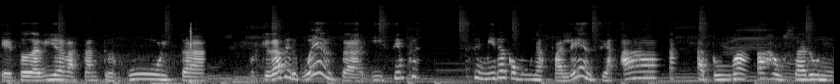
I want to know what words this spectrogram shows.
eh, todavía bastante oculta, mm. porque da vergüenza y siempre se mira como una falencia. Ah, tú vas a usar un,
